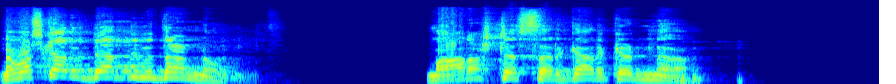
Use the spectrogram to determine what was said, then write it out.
नमस्कार विद्यार्थी मित्रांनो. महाराष्ट्र सरकारकडनं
